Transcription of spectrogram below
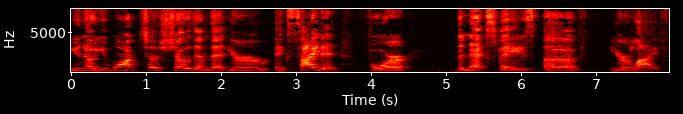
You know, you want to show them that you're excited for the next phase of your life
